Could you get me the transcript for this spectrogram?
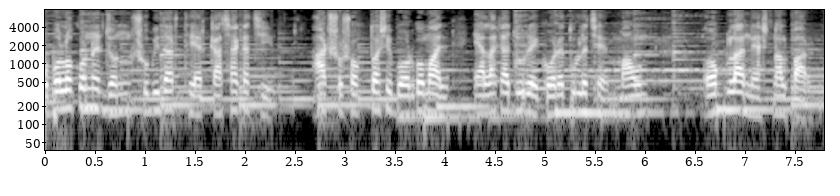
অবলোকনের জন্য সুবিধার্থে এর কাছাকাছি আটশো সপ্তাশি বর্গমাইল এলাকা জুড়ে গড়ে তুলেছে মাউন্ট অগলা ন্যাশনাল পার্ক।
